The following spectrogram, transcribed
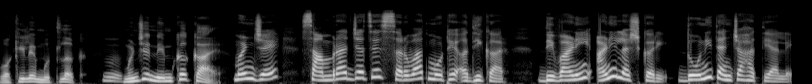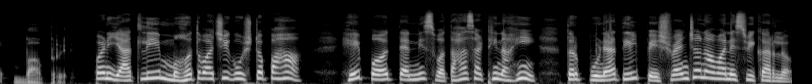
वकिले मुतलक. म्हणजे नेमकं काय? म्हणजे साम्राज्याचे सर्वात मोठे अधिकार दिवाणी आणि लष्करी दोन्ही त्यांच्या हाती आले. बापरे. पण यातली महत्वाची गोष्ट पहा. हे पद त्यांनी स्वतःसाठी नाही तर पुण्यातील पेशव्यांच्या नावाने स्वीकारलं.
